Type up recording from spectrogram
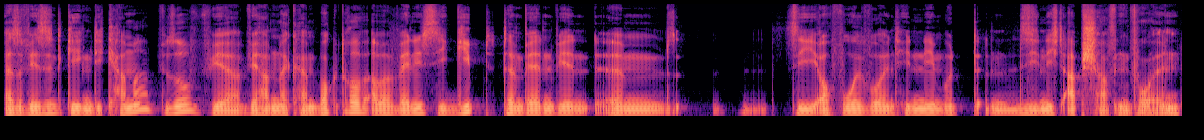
also wir sind gegen die Kammer, so, wir, wir haben da keinen Bock drauf, aber wenn es sie gibt, dann werden wir ähm, sie auch wohlwollend hinnehmen und äh, sie nicht abschaffen wollen.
